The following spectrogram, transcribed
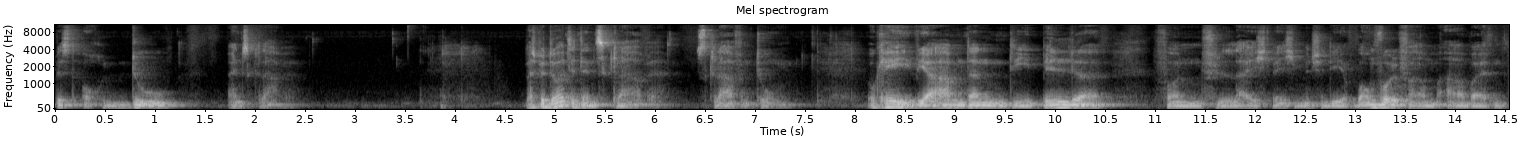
bist auch du ein Sklave. Was bedeutet denn Sklave? Sklaventum. Okay, wir haben dann die Bilder von vielleicht welchen Menschen, die auf Baumwollfarmen arbeiten,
